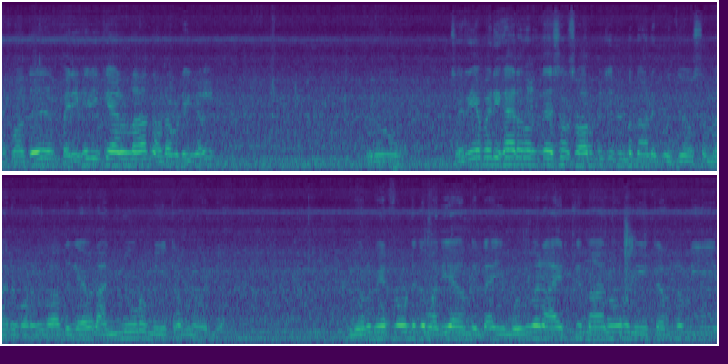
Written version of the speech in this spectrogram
അപ്പോൾ അത് പരിഹരിക്കാനുള്ള നടപടികൾ ഒരു ചെറിയ പരിഹാര നിർദ്ദേശം സമർപ്പിച്ചിട്ടുണ്ടെന്നാണ് ഇപ്പോൾ ഉദ്യോഗസ്ഥന്മാർ പറയുന്നത് അത് കേവലം അഞ്ഞൂറ് മീറ്ററിന് വേണ്ടിയാണ്. അഞ്ഞൂറ് മീറ്റർ ഇത് മതിയാകുന്നില്ല. ഈ മുഴുവൻ ആയിരത്തി നാനൂറ് മീറ്ററിലും ഈ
